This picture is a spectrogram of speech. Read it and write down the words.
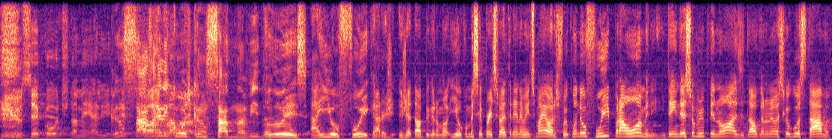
E o ser coach também é ali. Cansado, aquele coach cansado na vida. Ô Luiz, aí eu fui, cara, eu já tava pegando uma... E eu comecei a participar de treinamentos maiores. Foi quando eu fui pra Omni, entender sobre hipnose e tal, que era um negócio que eu gostava.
